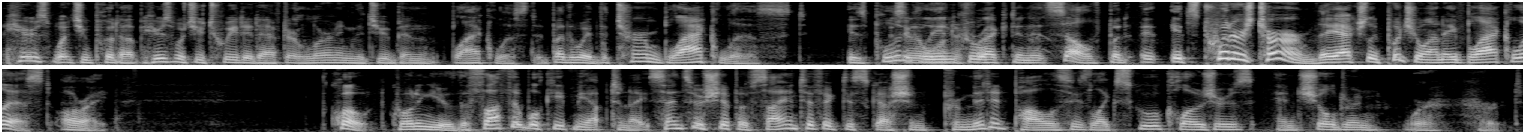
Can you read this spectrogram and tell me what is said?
here's what you put up. Here's what you tweeted after learning that you'd been blacklisted. By the way, the term blacklist is politically incorrect in itself, but it- it's Twitter's term. They actually put you on a blacklist. All right. Quote, quoting you, the thought that will keep me up tonight censorship of scientific discussion, permitted policies like school closures, and children were hurt.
